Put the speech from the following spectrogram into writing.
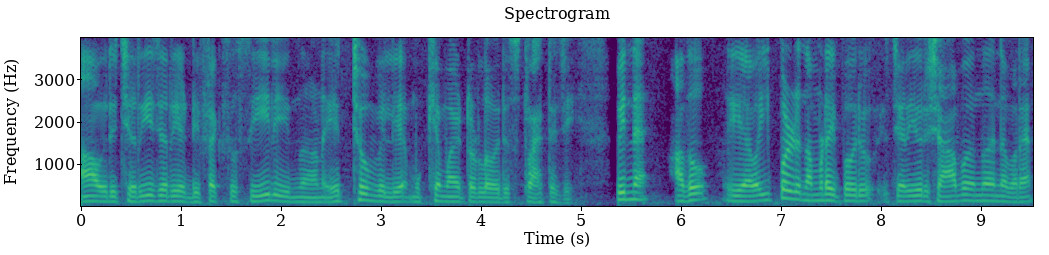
ആ ഒരു ചെറിയ ചെറിയ ഡിഫക്ട്സ് സീൽ ചെയ്യുന്നതാണ് ഏറ്റവും വലിയ മുഖ്യമായിട്ടുള്ള ഒരു സ്ട്രാറ്റജി പിന്നെ അതോ ഇപ്പോഴും നമ്മുടെ ഇപ്പോൾ ഒരു ചെറിയൊരു ശാപം എന്ന് തന്നെ പറയാം.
